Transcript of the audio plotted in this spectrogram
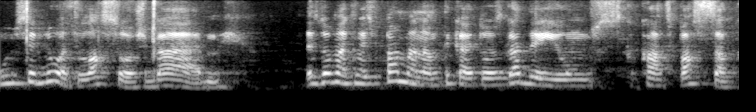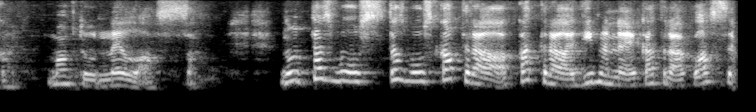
mums ir ļoti lasoši bērni. Es domāju, ka mēs pamanām tikai tos gadījumus, ka kāds pasaka, man tur nelasa. Nu, tas, būs, tas būs katrā, katrā ģimenē, katrā klasē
